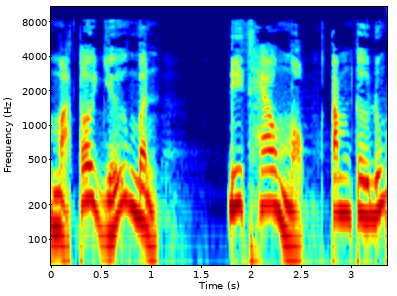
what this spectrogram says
mà tôi giữ mình đi theo một tâm tư đúng.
